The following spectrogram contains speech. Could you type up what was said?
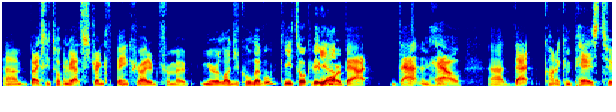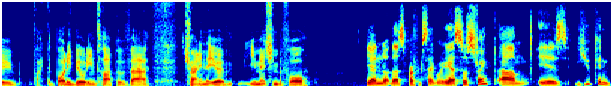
um, basically talking about strength being created from a neurological level. Can you talk a bit yeah. more about that and how uh, that kind of compares to like the bodybuilding type of uh, training that you you mentioned before. Yeah, no, that's a perfect segue. Yeah, so strength um, is you can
